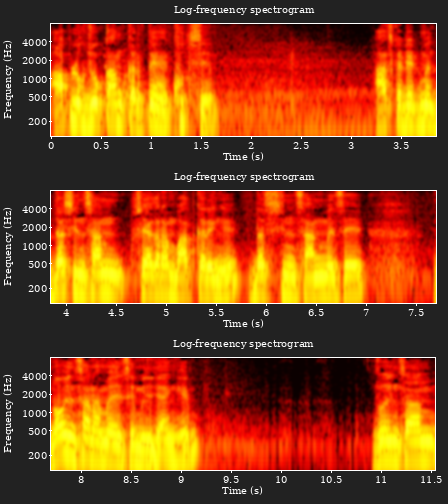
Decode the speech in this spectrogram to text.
आप लोग जो काम करते हैं खुद से आज का डेट में दस इंसान से अगर हम बात करेंगे, दस इंसान में से नौ इंसान हमें ऐसे मिल जाएँगे, जो इंसान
